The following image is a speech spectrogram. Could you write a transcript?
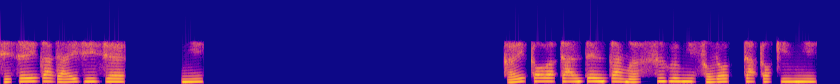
姿勢が大事じゃ。2、回とは丹田がまっすぐに揃った時に、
